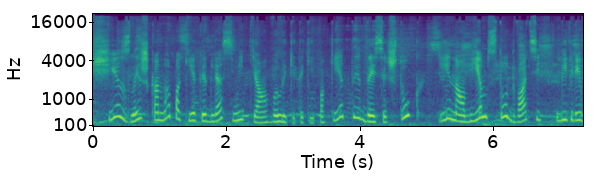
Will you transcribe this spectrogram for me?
ще знижка на пакети для сміття. Великі такі пакети, 10 штук і на об'єм 120 літрів.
